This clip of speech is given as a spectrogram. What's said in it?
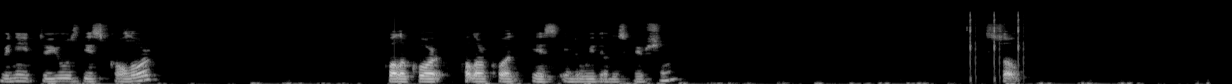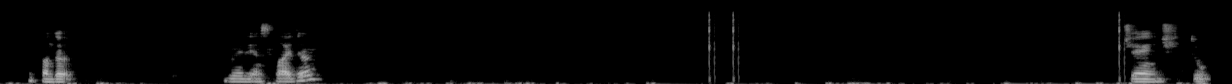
we need to use this color. Color code color code is in the video description. So click on the gradient slider. Change to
